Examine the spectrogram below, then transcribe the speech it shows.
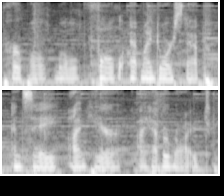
purple will fall at my doorstep and say, "I'm here. I have arrived."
